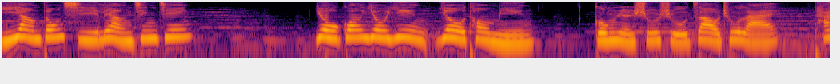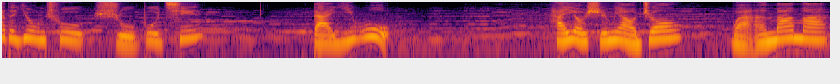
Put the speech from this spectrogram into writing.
一样东西亮晶晶，又光又硬又透明，工人叔叔造出来，它的用处数不清。打一物。还有十秒钟，晚安妈妈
